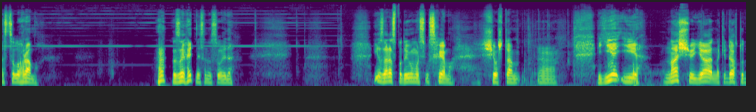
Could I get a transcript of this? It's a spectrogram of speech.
осцилограму. Геть не синусоїда. І зараз подивимось у схему, що ж там е, є, і на що я накидав тут,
